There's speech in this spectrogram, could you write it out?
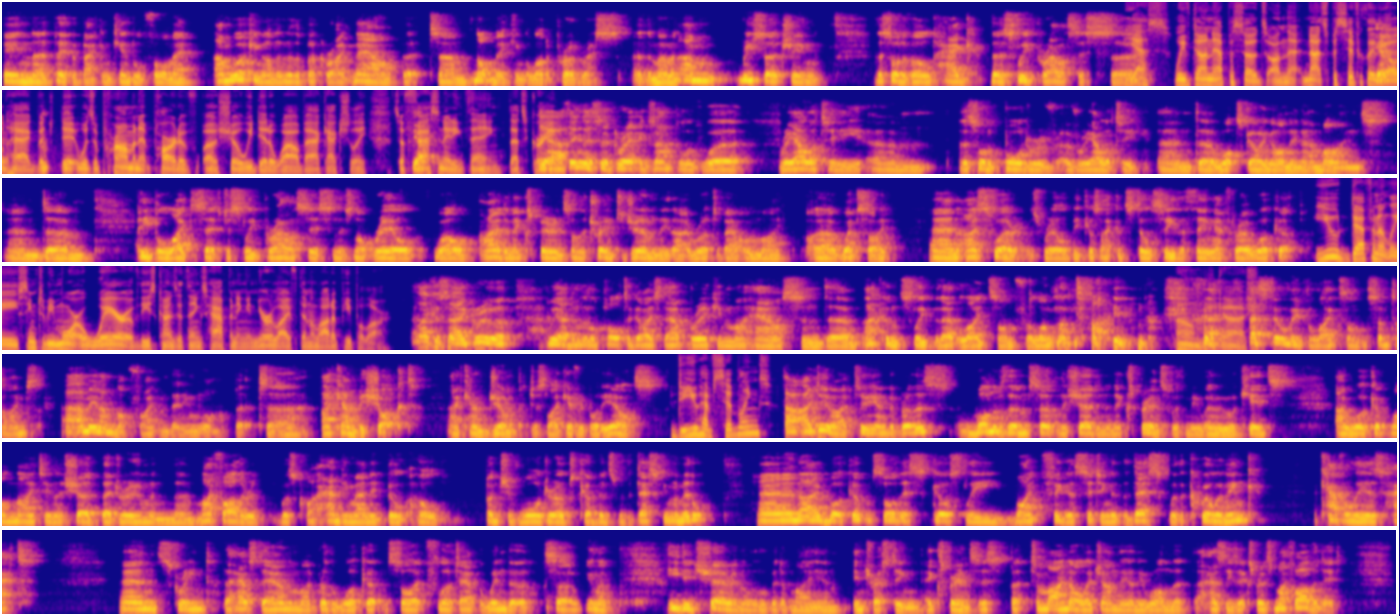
in uh, paperback and Kindle format. I'm working on another book right now, but um, not making a lot of progress at the moment. I'm researching the sort of old hag, the sleep paralysis. Uh, yes, we've done episodes on that. Not specifically the old hag, but it was a prominent part of a show we did a while back. Actually, it's a fascinating yeah. thing. That's great. Yeah, I think that's a great example of where reality um, the sort of border of, of reality and uh, what's going on in our minds. And um, people like to say it's just sleep paralysis and it's not real. Well, I had an experience on a train to Germany that I wrote about on my uh, website. And I swear it was real because I could still see the thing after I woke up. You definitely seem to be more aware of these kinds of things happening in your life than a lot of people are. Like I say, I grew up. We had a little poltergeist outbreak in my house, and um, I couldn't sleep without lights on for a long, long time. Oh my gosh! I still leave the lights on sometimes. I mean, I'm not frightened anymore, but uh, I can be shocked. I can jump just like everybody else. Do you have siblings? Uh, I do. I have two younger brothers. One of them certainly shared in an experience with me when we were kids. I woke up one night in a shared bedroom, and um, my father was quite a handyman. He'd built a whole bunch of wardrobes, cupboards with a desk in the middle. And I woke up and saw this ghostly white figure sitting at the desk with a quill and ink, a cavalier's hat, and screamed the house down. And my brother woke up and saw it float out the window. So, you know, he did share in a little bit of my um, interesting experiences. But to my knowledge, I'm the only one that, that has these experiences. My father did.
